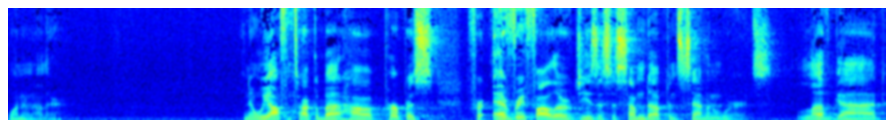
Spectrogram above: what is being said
one another. You know, we often talk about how a purpose for every follower of Jesus is summed up in seven words love God,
